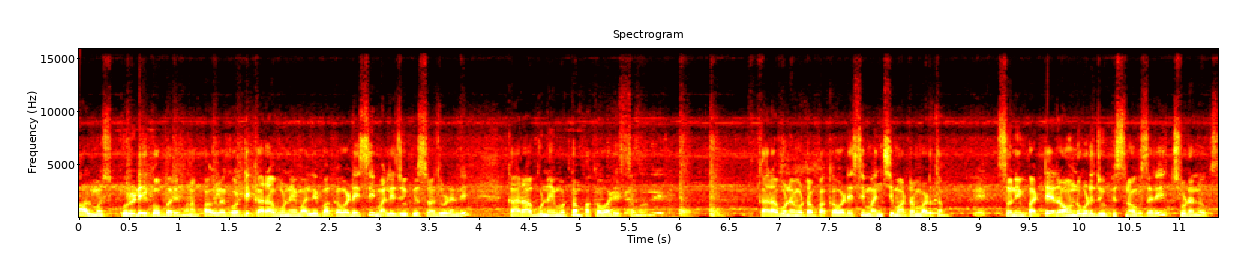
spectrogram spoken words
ఆల్మోస్ట్ కురడి కొబ్బరి. మనం పగలగొట్టి ఖరాబ్ ఉన్నాయి మళ్ళీ పక్క పడేసి మళ్ళీ చూపిస్తున్నాం చూడండి. ఖరాబ్ ఉన్నాయి మొత్తం పక్క పడేస్తాం. మనం ఖరాబ్ ఉన్నాయి మొత్తం పక్క పడేసి మంచి మటం పడతాం. సో నేను పట్టే రౌండ్ కూడా చూపిస్తున్నా ఒకసారి. చూడండి ఒకసారి.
